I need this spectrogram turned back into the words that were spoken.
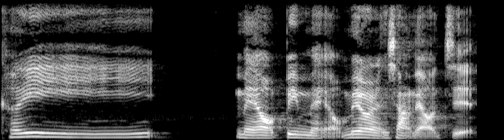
可以，没有，并没有，没有人想了解。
